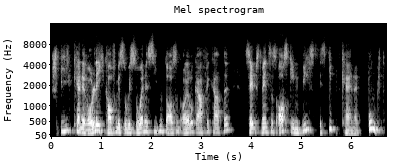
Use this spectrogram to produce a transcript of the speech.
spielt keine Rolle, ich kaufe mir sowieso eine 7000 Euro Grafikkarte, selbst wenn du das ausgeben willst, es gibt keine. Punkt.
